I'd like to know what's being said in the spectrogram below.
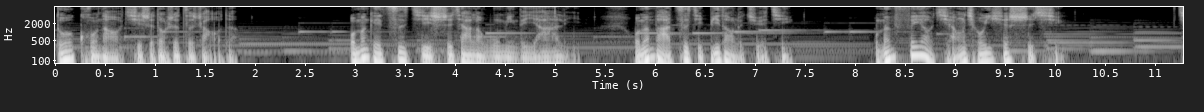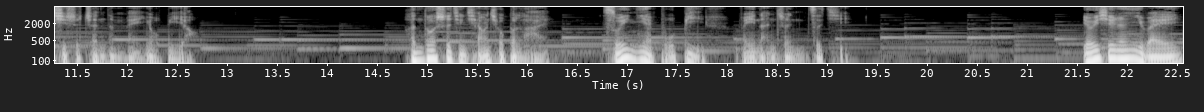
多苦恼其实都是自找的。我们给自己施加了无名的压力，我们把自己逼到了绝境。我们非要强求一些事情，其实真的没有必要。很多事情强求不来，所以你也不必为难着你自己。有一些人以为，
